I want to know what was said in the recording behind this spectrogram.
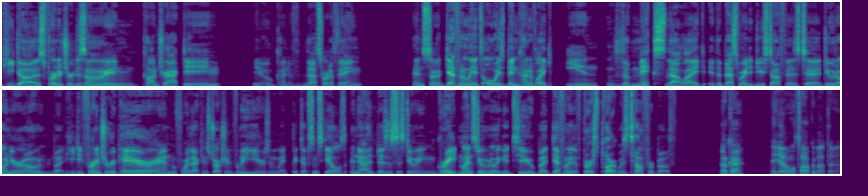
He does furniture design, contracting, you know, kind of that sort of thing. And so definitely it's always been kind of like in the mix that like eh, the best way to do stuff is to do it on your own. But he did furniture repair and before that construction for many years and like picked up some skills and now his business is doing great. Mine's doing really good too. But definitely the first part was tough for both. Okay. Yeah, we'll talk about that.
